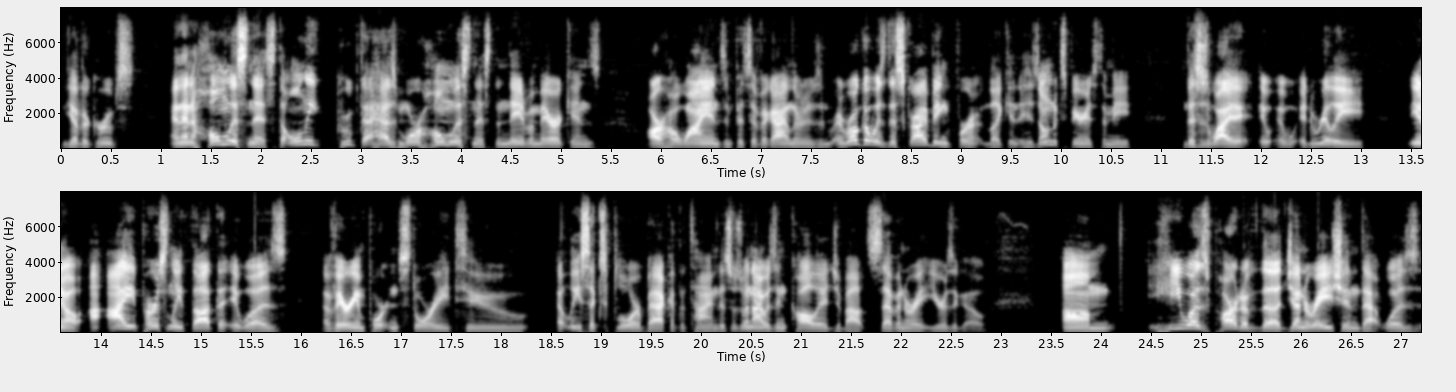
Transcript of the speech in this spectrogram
the other groups. And then homelessness. The only group that has more homelessness than Native Americans are Hawaiians and Pacific Islanders. And, and Rocco was describing for like his own experience to me. This is why it, it, it really, you know, I, I personally thought that it was a very important story to at least explore back at the time. This was when I was in college about seven or eight years ago. Um, he was part of the generation that was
